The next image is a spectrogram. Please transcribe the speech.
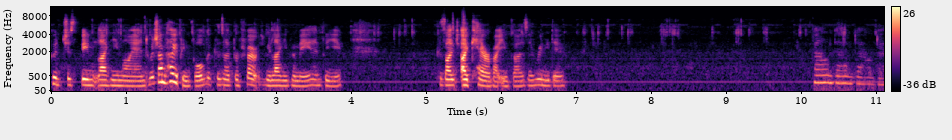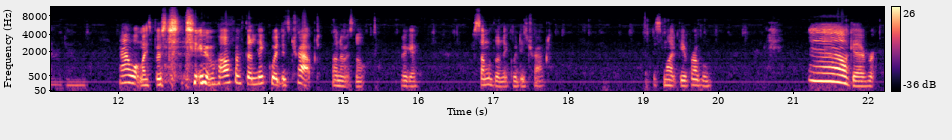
Could just be laggy my end, which I'm hoping for because I prefer it to be laggy for me than for you. Because I, I care about you guys, I really do. Down, down, down, down, down. Now what am I supposed to do? Half of the liquid is trapped. Oh no, it's not. There we go. Some of the liquid is trapped. This might be a problem. Yeah, I'll get over it.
